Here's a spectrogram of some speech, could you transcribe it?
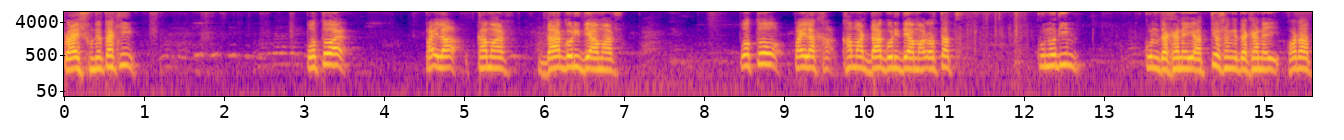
প্রায় শুনে থাকি। পত পাইলা কামার দা গড়ি দে আমার। পত পাইলা খামার দা গড়ি দে আমার। অর্থাৎ কোনোদিন কোন দেখা নেই, আত্মীয় সঙ্গে দেখা নেই। হঠাৎ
